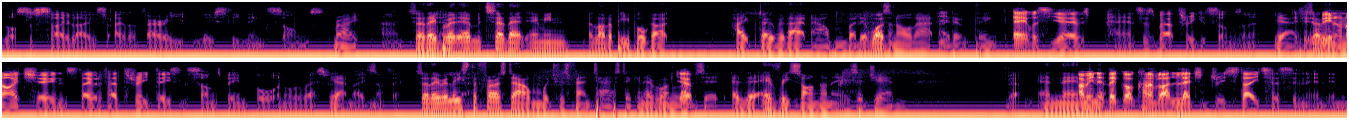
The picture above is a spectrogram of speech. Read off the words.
lots of solos over very loosely linked songs. right Um, so they yeah. but um, so that i mean a lot of people got hyped over that album but it wasn't all that i don't think It was yeah, it was pants. There's about three good songs on it. yeah If it so had been on iTunes, they would have had three decent songs being bought, and all the rest would have Yeah. made nothing. So they released Yeah. the first album, which was fantastic, and everyone Yep. loves it. Every song on it is a gem. Yeah. And then I mean, they've got kind of like legendary status in, in, in the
